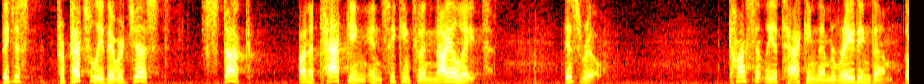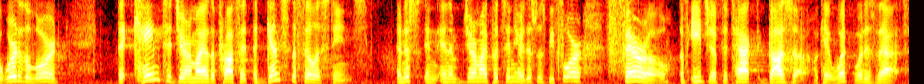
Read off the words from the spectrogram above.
They just perpetually, they were just stuck on attacking and seeking to annihilate Israel constantly attacking them, raiding them. The word of the Lord that came to Jeremiah the prophet against the Philistines. And this, and, and Jeremiah puts in here, this was before Pharaoh of Egypt attacked Gaza. Okay, what, what is that?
